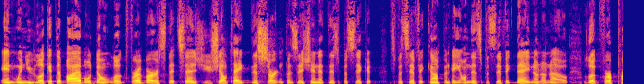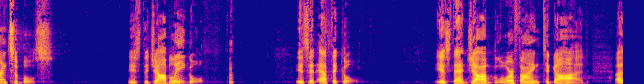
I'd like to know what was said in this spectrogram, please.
And when you look at the Bible, don't look for a verse that says you shall take this certain position at this specific, company on this specific day. No, no, no. Look for principles. Is the job legal? Is it ethical? Is that job glorifying to God? Uh,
